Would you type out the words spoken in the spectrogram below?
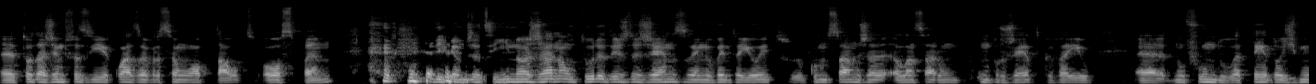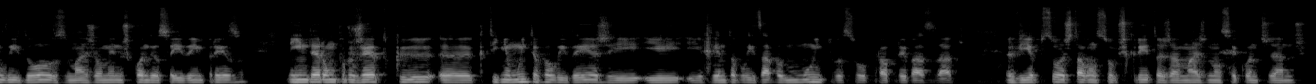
uh, toda a gente fazia quase a versão opt-out ou spam, digamos assim, e nós já na altura, desde a Genesis, em 98, começámos a, a lançar um, um, projeto que veio, uh, no fundo, até 2012, mais ou menos, quando eu saí da empresa, ainda era um projeto que, uh, que tinha muita validez e, e, e rentabilizava muito a sua própria base de dados. Havia pessoas que estavam subscritas há mais de não sei quantos anos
